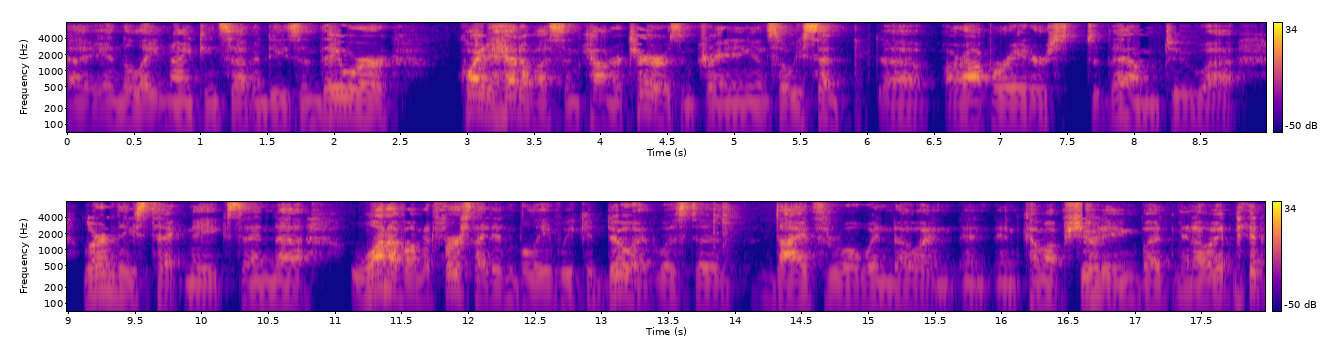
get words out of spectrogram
uh, in the late 1970s and they were quite ahead of us in counterterrorism training, and so we sent uh, our operators to them to uh, learn these techniques. And uh, one of them, at first, I didn't believe we could do it, was to dive through a window and and, and come up shooting. But you know, it it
